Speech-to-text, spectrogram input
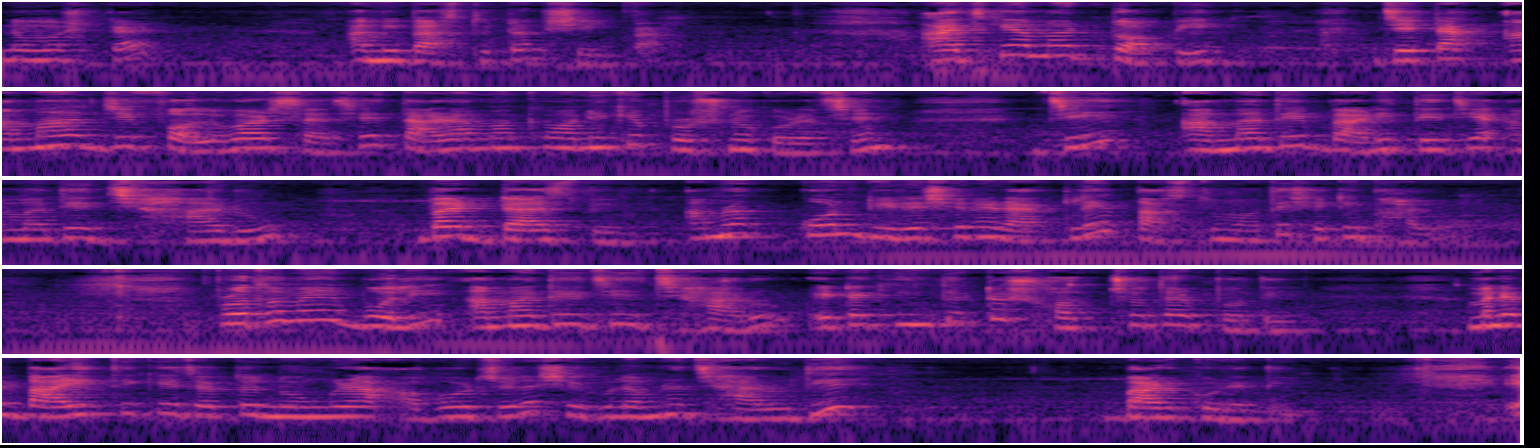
নমস্কার, আমি বাস্তুটক শিল্পা। আজকে আমার টপিক যেটা আমার যে ফলোয়ার্স আছে, তারা আমাকে অনেকে প্রশ্ন করেছেন যে আমাদের বাড়িতে যে আমাদের ঝাড়ু বা ডাস্টবিন আমরা কোন ডিরেকশনে রাখলে বাস্তুমতে সেটি ভালো? প্রথমেই বলি, আমাদের যে ঝাড়ু, এটা কিন্তু একটা স্বচ্ছতার প্রতীক। মানে বাড়ি থেকে যত নোংরা আবর্জনা, সেগুলো আমরা ঝাড়ু দিয়ে বার করে দিই।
